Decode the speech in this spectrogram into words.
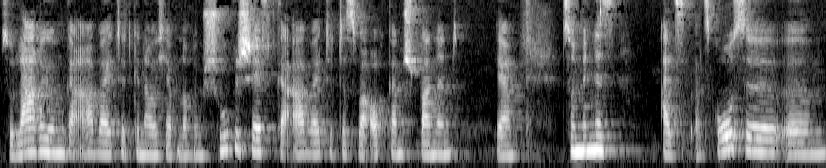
Solarium gearbeitet, genau, ich habe noch im Schuhgeschäft gearbeitet, das war auch ganz spannend. Ja, zumindest als, als große ähm,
